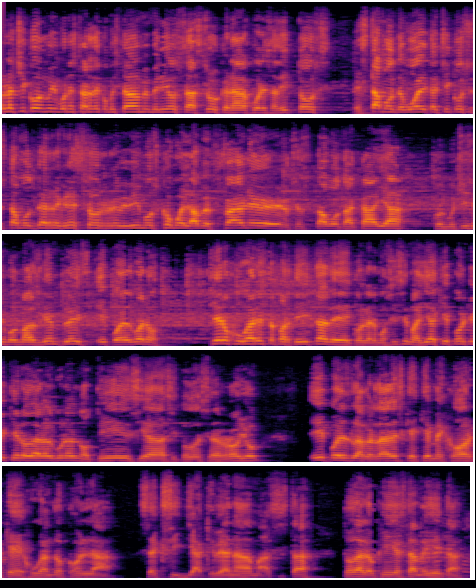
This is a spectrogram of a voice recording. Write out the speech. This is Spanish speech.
Hola chicos, muy buenas tardes, ¿cómo están? Bienvenidos a su canal Juárez Adictos. Estamos de vuelta chicos, estamos de regreso, revivimos como el ave fénix. Estamos acá ya con muchísimos más gameplays y pues bueno, quiero jugar esta partidita de con la hermosísima Jackie porque quiero dar algunas noticias y todo ese rollo. Y pues la verdad es que qué mejor que jugando con la sexy Jackie, vean nada más, está toda loquilla esta amiguita.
